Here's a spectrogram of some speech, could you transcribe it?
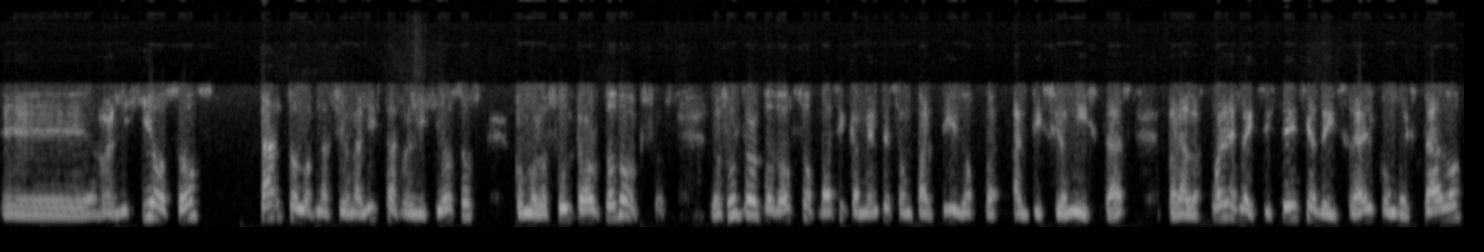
eh, religiosos tanto los nacionalistas religiosos como los ultraortodoxos. Los ultraortodoxos básicamente son partidos antisionistas para los cuales la existencia de Israel como Estado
